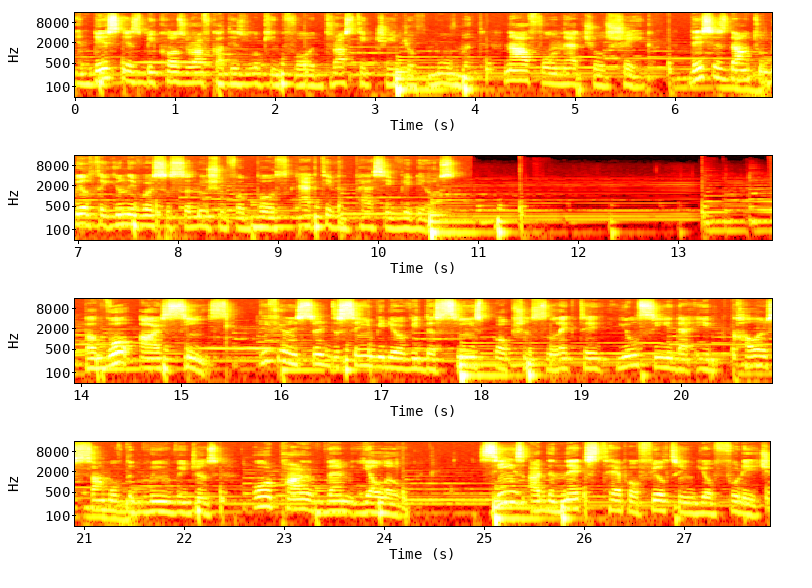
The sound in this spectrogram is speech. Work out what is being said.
and this is because RoughCut is looking for drastic change of movement, not for an actual shake. This is down to build a universal solution for both active and passive videos. But what are scenes? If you insert the same video with the scenes option selected, you'll see that it colors some of the green regions or part of them yellow Scenes are the next step of filtering your footage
